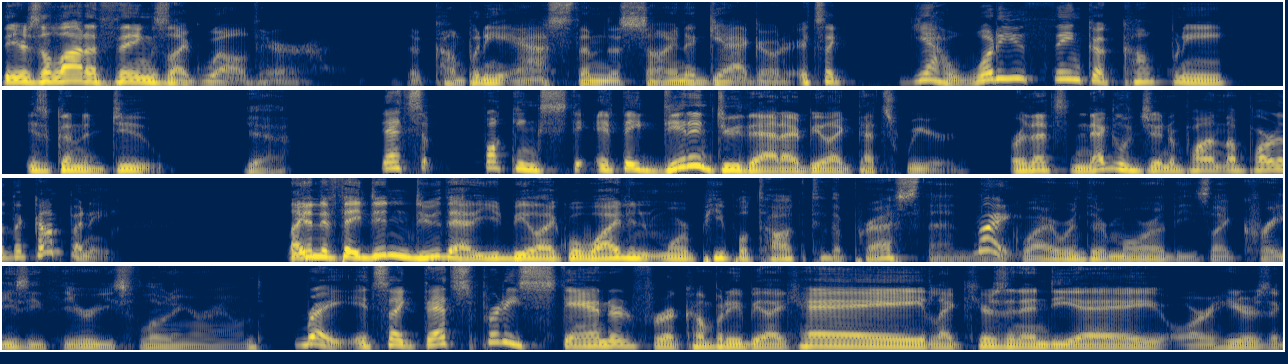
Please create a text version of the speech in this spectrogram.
There's a lot of things like, well, they're the company asked them to sign a gag order. It's like, yeah, what do you think a company is going to do? yeah That's fucking. St- if they didn't do that, I'd be like, that's weird or that's negligent upon the part of the company. Like- and if they didn't do that, you'd be like, well, why didn't more people talk to the press then? Like, Right. why weren't there more of these like crazy theories floating around? Right. It's like that's pretty standard for a company to be like, hey, like here's an NDA or here's a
